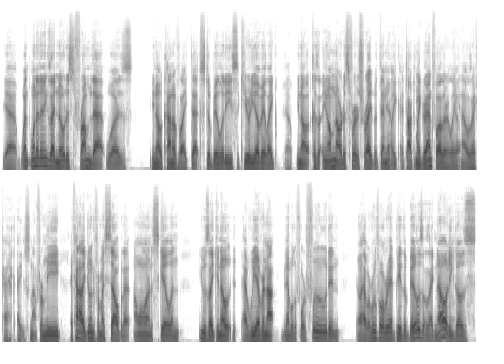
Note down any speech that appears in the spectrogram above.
Yeah. One one of the things I noticed from that was, you know, kind of like that stability, security of it. Like, Yep. you know, because you know I'm an artist first, right? But then Yep. like I talked to my grandfather, like, Yep. and I was like, I, I, it's not for me. I kind of like doing it for myself, but I, I want to learn a skill. And he was like, you know, have we ever not been able to afford food and you know have a roof overhead, pay the bills? I was like, no. And he mm. goes,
